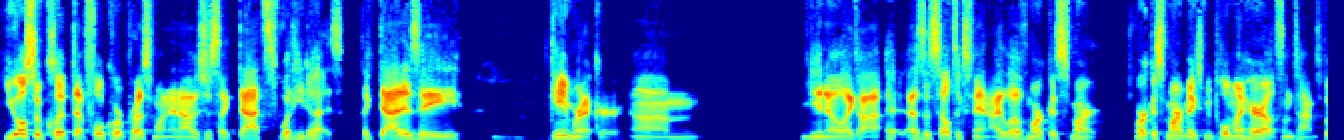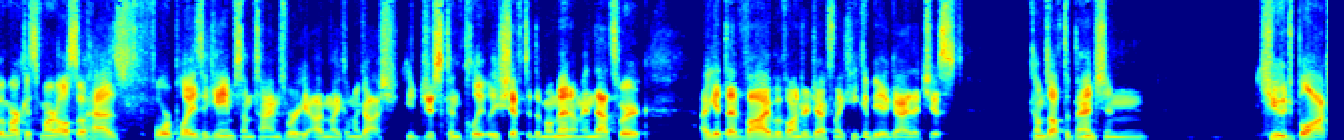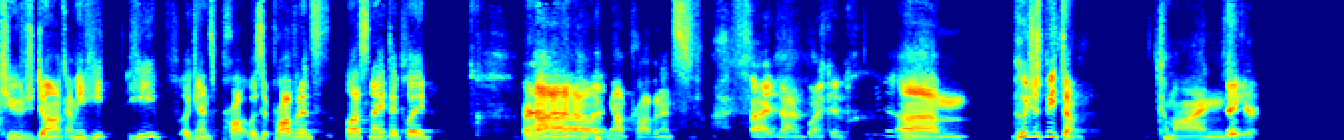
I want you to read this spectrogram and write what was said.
you also clipped that full court press one, and I was just like, that's what he does. Like that is a game wrecker. Um, you know, like I, as a Celtics fan, I love Marcus Smart. Marcus Smart makes me pull my hair out sometimes, but Marcus Smart also has four plays a game sometimes where he, I'm like, oh my gosh, he just completely shifted the momentum, and that's where I get that vibe of Andre Jackson. Like he could be a guy that just comes off the bench and huge block, huge dunk. I mean, he he against Pro, was it Providence last night they played, or no, no, no, no, Uh, not Providence. I, no, I'm blanking. Um, who just beat them? Come on, Xavier.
